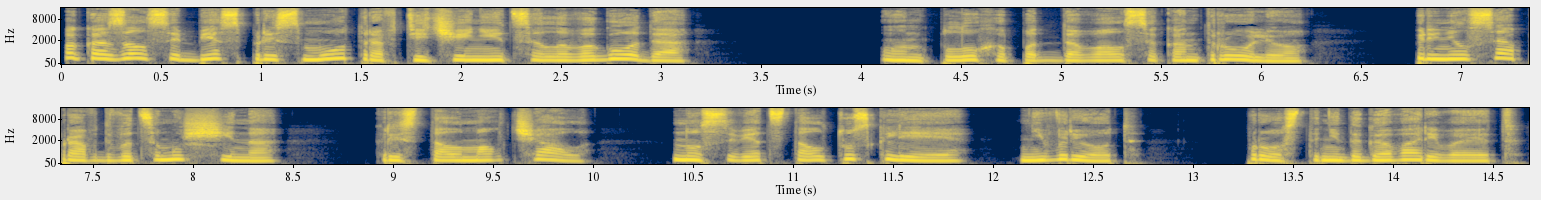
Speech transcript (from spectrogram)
оказался без присмотра в течение целого года?» Он плохо поддавался контролю. Принялся оправдываться мужчина. Кристалл молчал, но свет стал тусклее, не врет. Просто не договаривает.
